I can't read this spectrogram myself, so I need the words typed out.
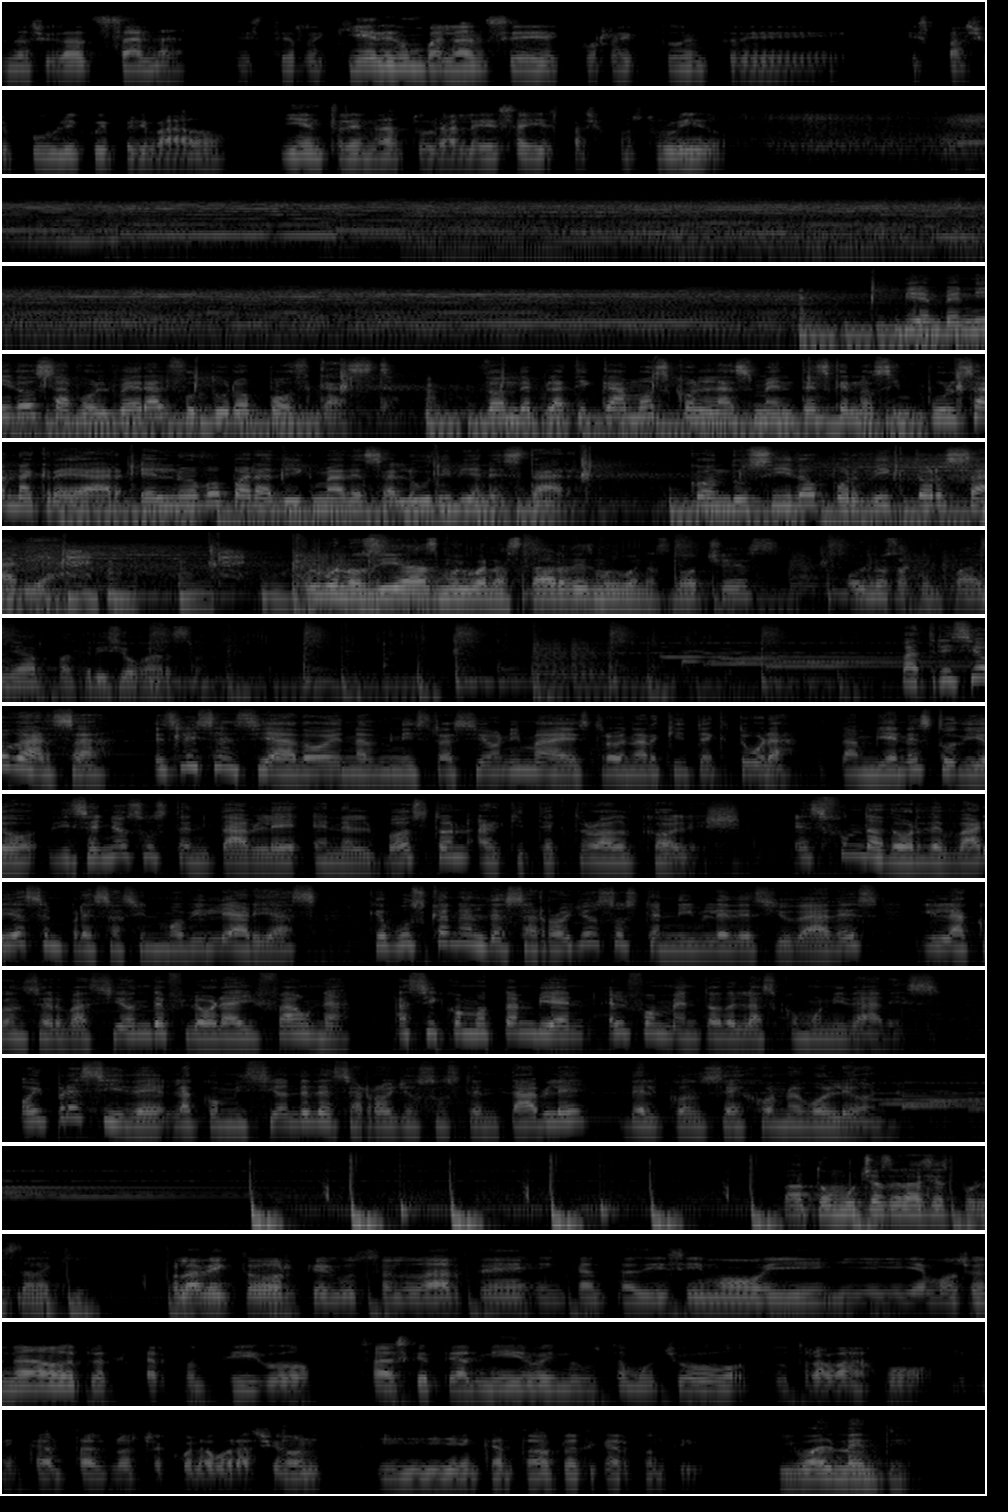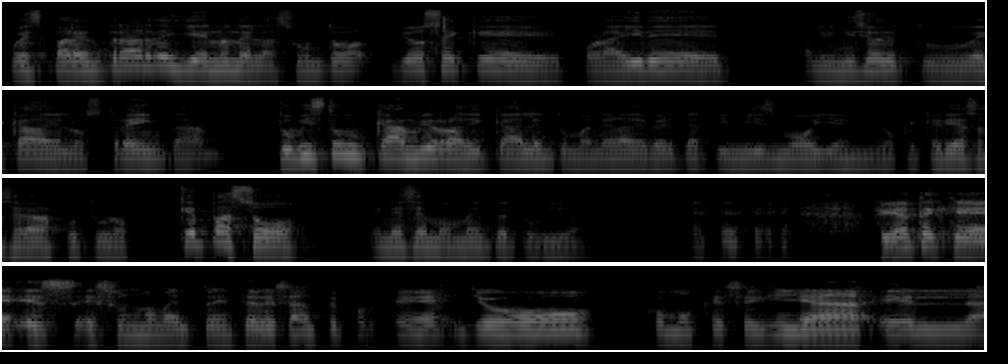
Una ciudad sana este, requiere un balance correcto entre espacio público y privado y entre naturaleza y espacio construido. Bienvenidos a Volver al Futuro Podcast, donde platicamos con las mentes que nos impulsan a crear el nuevo paradigma de salud y bienestar, conducido por Víctor Sadia. Muy buenos días, muy buenas tardes, muy buenas noches. Hoy nos acompaña Patricio Garza. Patricio Garza es licenciado en Administración y maestro en Arquitectura. También estudió diseño sustentable en el Boston Architectural College es fundador de varias empresas inmobiliarias que buscan el desarrollo sostenible de ciudades y la conservación de flora y fauna, así como también el fomento de las comunidades. Hoy preside la Comisión de Desarrollo Sustentable del Consejo Nuevo León. Pato, muchas gracias por estar aquí. Hola Víctor, qué gusto saludarte, encantadísimo y, y emocionado de platicar contigo Sabes que te admiro y me gusta mucho tu trabajo y me encanta nuestra colaboración y encantado de platicar contigo. Igualmente. Pues para entrar de lleno en el asunto, yo sé que por ahí de al inicio de tu década de los 30, tuviste un cambio radical en tu manera de verte a ti mismo y en lo que querías hacer a futuro. ¿Qué pasó en ese momento de tu vida? Fíjate que es, es un momento interesante porque yo como que seguía el,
